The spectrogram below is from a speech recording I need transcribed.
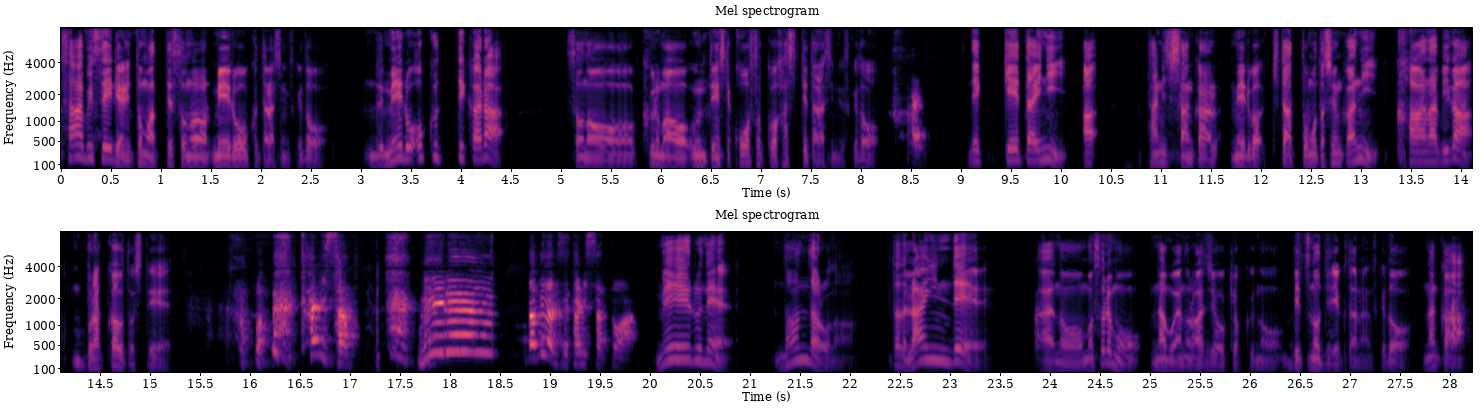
サービスエリアに止まってそのメールを送ったらしいんですけどでメールを送ってからその車を運転して高速を走ってたらしいんですけど、はいで携帯に「あ谷地さんからメールが来た」と思った瞬間にカーナビがブラックアウトして 谷さん、メール、ダメなんですね、谷さんとは。メールねなんだろうなただ LINE であの、まあ、それも名古屋のラジオ局の別のディレクターなんですけどなんか、は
